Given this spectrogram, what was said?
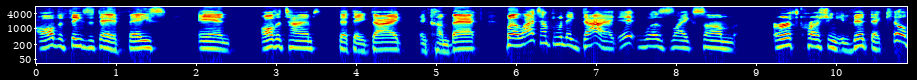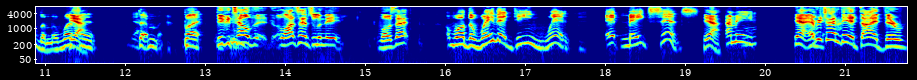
all the things that they had faced and all the times that they died and come back. But a lot of times when they died, it was like some earth crushing event that killed them. It wasn't Yeah. The- but You can tell that a lot of times when they. What was that? well the way that Dean went, it made sense. Yeah. I mean, Yeah, every time they had died, their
